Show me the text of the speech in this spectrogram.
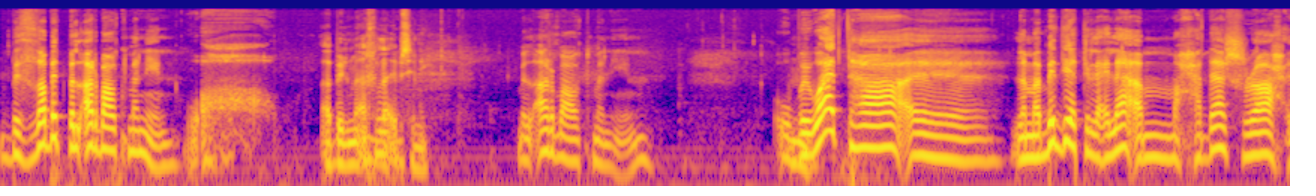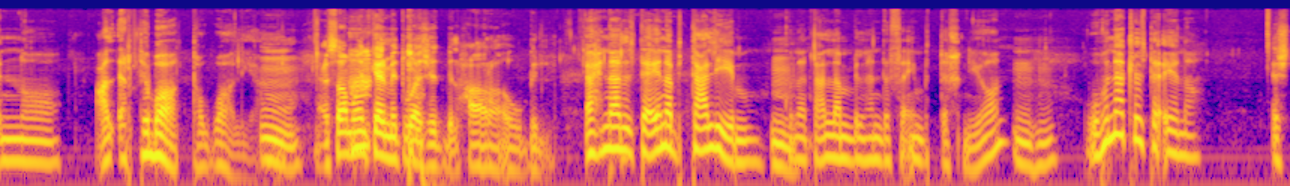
بالضبط بال 84 واو. قبل ما أخلق بسنه بال 84 وبوقتها آه لما بديت العلاقة ما حداش راح إنه على الارتباط طوال يعني. عصام وين كان متواجد بالحارة أو بال إحنا التقينا بالتعليم. مم. كنا نتعلم بالهندسيين بالتكنيون مهم. وهناك التقينا. إيش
